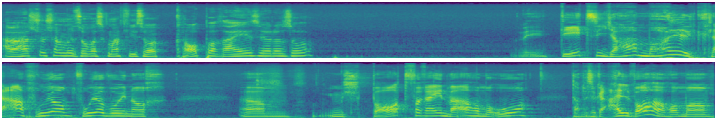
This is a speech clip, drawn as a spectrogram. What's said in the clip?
aber hast du schon mal sowas gemacht wie so eine Körperreise oder so? Ja, mal, klar. Früher, früher wo ich noch ähm, im Sportverein war, haben wir auch, da haben wir sogar alle Wochen haben wir,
